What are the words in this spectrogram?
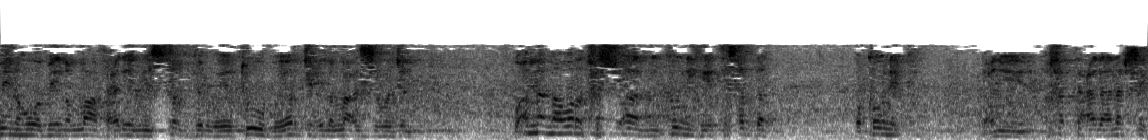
بينه وبين الله فعليه أن يستغفر ويتوب ويرجع إلى الله عز وجل. وأما ما ورد في السؤال من كونه يتصدق وكونك يعني أخذت على نفسك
